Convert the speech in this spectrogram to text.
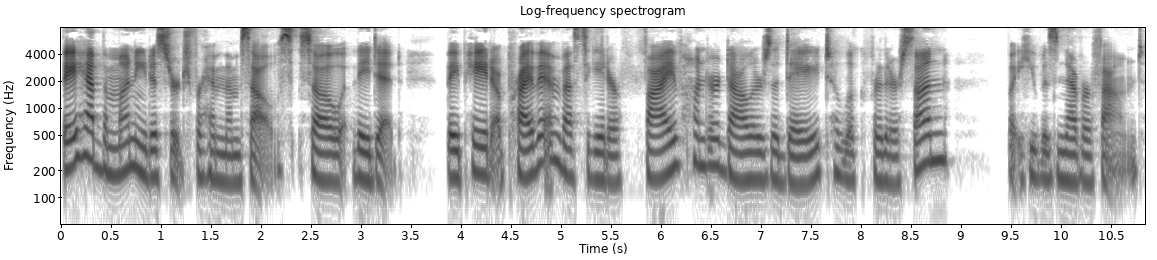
they had the money to search for him themselves. So they did. They paid a private investigator $500 a day to look for their son, but he was never found.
